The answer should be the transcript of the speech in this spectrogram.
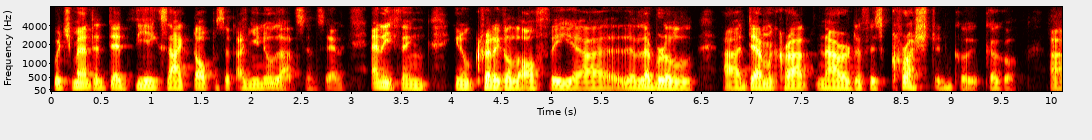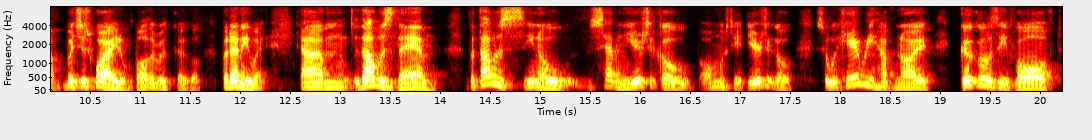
which meant it did the exact opposite. And you know that since then. Anything you know critical of the uh, the liberal uh, Democrat narrative is crushed in Google. Uh, which is why I don't bother with Google. But anyway, um, that was then. But that was, you know, seven years ago, almost eight years ago. So here we have now Google has evolved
